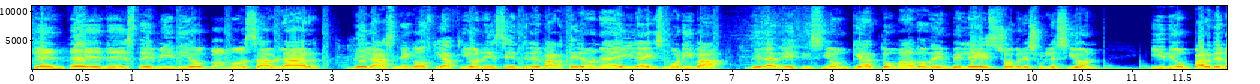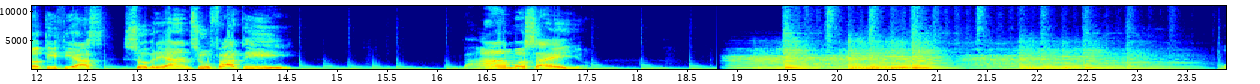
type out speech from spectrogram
Gente, en este vídeo vamos a hablar de las negociaciones entre el Barcelona y la ex Moriba, de la decisión que ha tomado Dembélé sobre su lesión y de un par de noticias sobre Ansu Fati. ¡Vamos a ello!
